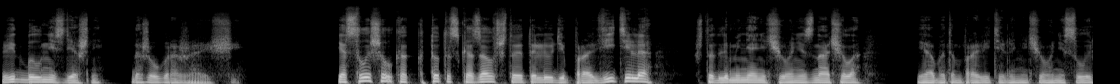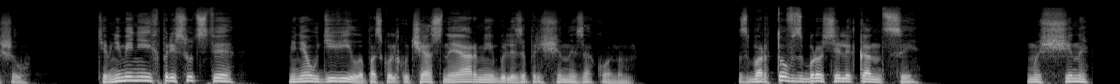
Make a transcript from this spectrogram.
Вид был нездешний, даже угрожающий. Я слышал, как кто-то сказал, что это люди правителя, что для меня ничего не значило — я об этом правителе ничего не слышал. Тем не менее, их присутствие меня удивило, поскольку частные армии были запрещены законом. С бортов сбросили концы. Мужчины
